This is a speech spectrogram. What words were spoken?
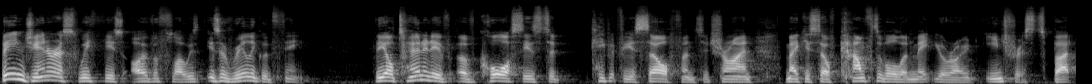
Being generous with this overflow is, is a really good thing. The alternative, of course, is to keep it for yourself and to try and make yourself comfortable and meet your own interests. But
